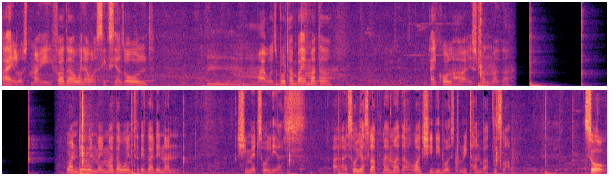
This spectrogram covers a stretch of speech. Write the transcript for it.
I lost my father when I was six years old. Mm, I was brought up by a mother. I call her a strong mother. One day, when my mother went to the garden and she met Solias, uh, Solia slapped my mother. What she did was to return back the slap. So,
